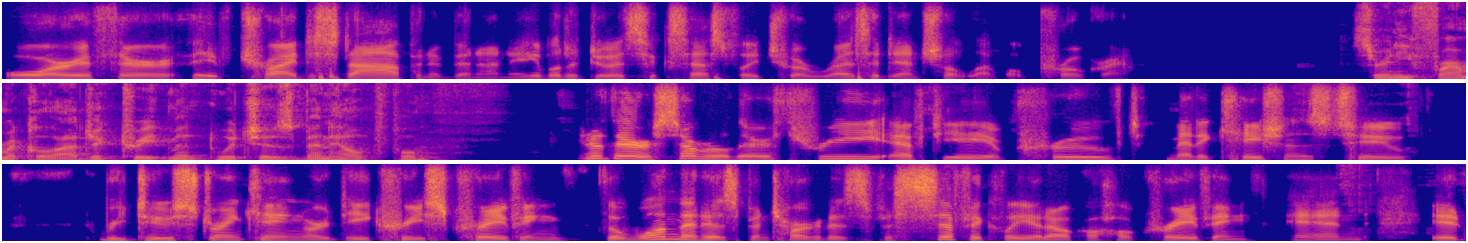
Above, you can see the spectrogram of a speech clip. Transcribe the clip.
or if they're they've tried to stop and have been unable to do it successfully to a residential level program. Is there any pharmacologic treatment which has been helpful? You know, there are several. There are three FDA approved medications to reduce drinking or decrease craving. The one that has been targeted specifically at alcohol craving and it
